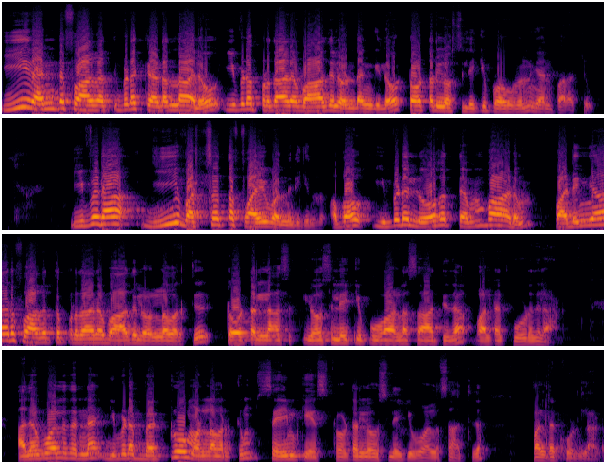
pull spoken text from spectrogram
ഈ രണ്ട് ഭാഗത്ത് ഇവിടെ കിടന്നാലോ ഇവിടെ പ്രധാന വാതിലുണ്ടെങ്കിലോ ടോട്ടൽ ലോസിലേക്ക് പോകുമെന്ന് ഞാൻ പറഞ്ഞു. ഇവിടെ ഈ വർഷത്തെ ഫൈവ് വന്നിരിക്കുന്നു. അപ്പോൾ ഇവിടെ ലോകത്തെമ്പാടും പടിഞ്ഞാറ് ഭാഗത്ത് പ്രധാന വാതിലുള്ളവർക്ക് ടോട്ടൽ ലാസ് ലോസിലേക്ക് പോകാനുള്ള സാധ്യത വളരെ കൂടുതലാണ്. അതേപോലെ തന്നെ ഇവിടെ ബെഡ്റൂം ഉള്ളവർക്കും സെയിം കേസ് ടോട്ടൽ ലോസിലേക്ക് പോകാനുള്ള സാധ്യത വളരെ കൂടുതലാണ്.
